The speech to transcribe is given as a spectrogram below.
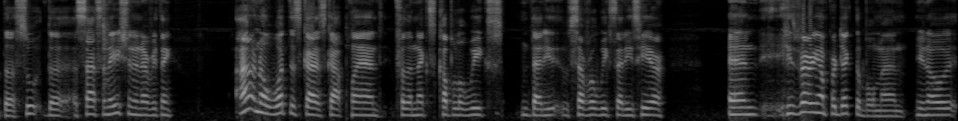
the the assassination and everything. I don't know what this guy's got planned for the next couple of weeks that he several weeks that he's here. And he's very unpredictable, man. You know,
